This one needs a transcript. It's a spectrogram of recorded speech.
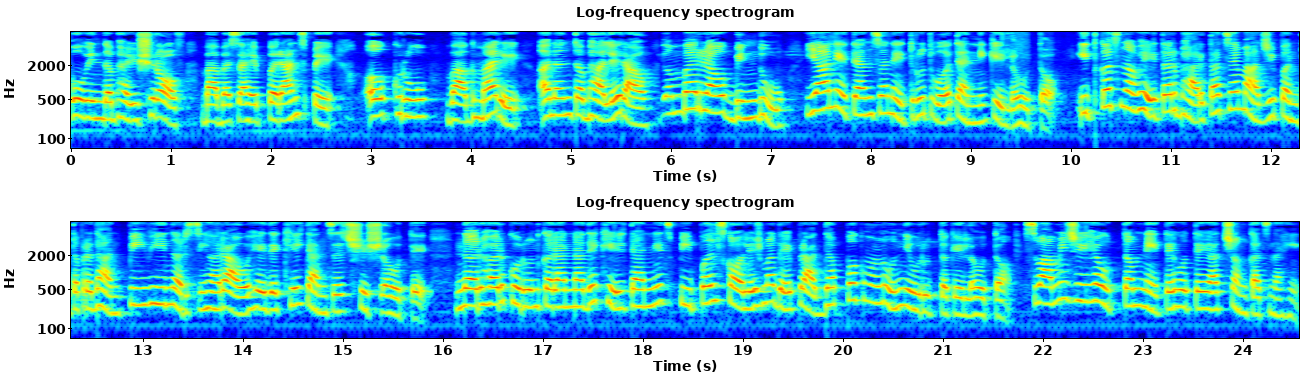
गोविंदभाई श्रॉफ बाबासाहेब परांजपे अक्रू वाघमारे अनंत भालेराव गंबरराव बिंदू या नेत्यांचं नेतृत्व त्यांनी केलं होतं. इतकंच नव्हे तर भारताचे माजी पंतप्रधान पी व्ही नरसिंहराव हे देखील त्यांचेच शिष्य होते. नरहर कुरुंदकरांना देखील त्यांनीच पीपल्स कॉलेजमध्ये प्राध्यापक म्हणून निवृत्त केलं होतं. स्वामीजी हे उत्तम नेते होते यात शंकाच नाही.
